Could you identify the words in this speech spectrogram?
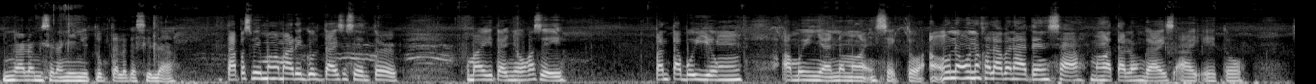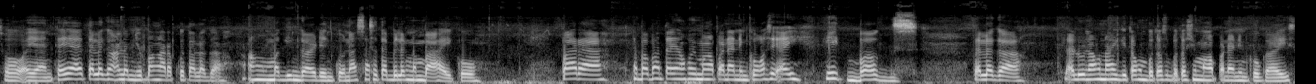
Yung nga lang, minsan nangingitlog talaga sila. Tapos may mga marigold tayo sa center. Kung makikita nyo kasi, pantaboy yung amoy niyan ng mga insekto. Ang unang-unang kalaban natin sa mga talong guys ay ito. So ayan, kaya talagang alam nyo, pangarap ko talaga ang maging garden ko nasa sa tabi lang ng bahay ko. Para nababantayan ko yung mga pananim ko kasi I hate bugs. Talaga. Lalo na kung nakikita kong butas-butas yung mga pananim ko guys.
